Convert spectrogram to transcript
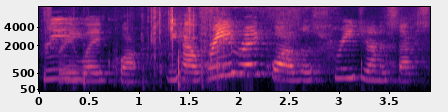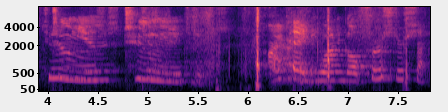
Three Three. Rayquaza. We have Three Rayquazas, three Genesects, two, two Mews, two. Mewtwoos. Okay, do you want to go first or second?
